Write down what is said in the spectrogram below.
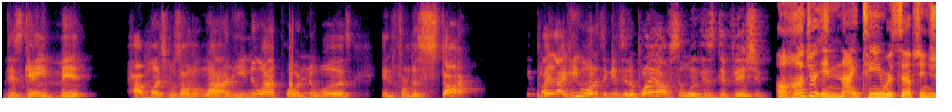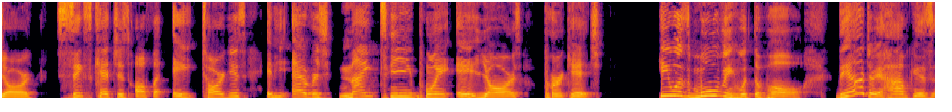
this game meant, how much was on the line. He knew how important it was. And from the start, he played like he wanted to get to the playoffs and win this division. 119 receptions yard, six catches off of eight targets, and he averaged 19.8 yards per catch. He was moving with the ball. DeAndre Hopkins,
